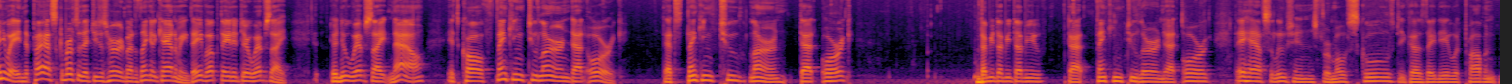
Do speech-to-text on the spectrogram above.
Anyway, in the past commercial that you just heard by the Thinking Academy, they've updated their website. Their new website now, it's called thinkingtolearn.org. That's thinkingtolearn.org. www.thinkingtolearn.org. They have solutions for most schools because they deal with problem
